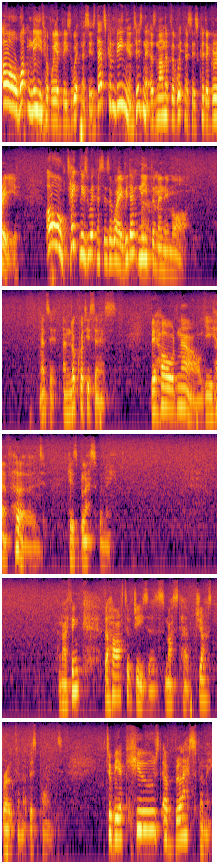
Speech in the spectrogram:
Oh, what need have we of these witnesses? That's convenient, isn't it, as none of the witnesses could agree? Oh, take these witnesses away. We don't need them anymore. That's it. And look what he says Behold, now ye have heard his blasphemy. And I think the heart of Jesus must have just broken at this point. To be accused of blasphemy,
